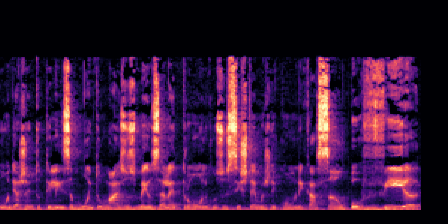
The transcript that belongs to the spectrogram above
onde a gente utiliza muito mais os meios eletrônicos, os sistemas de comunicação por via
